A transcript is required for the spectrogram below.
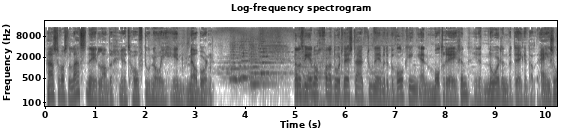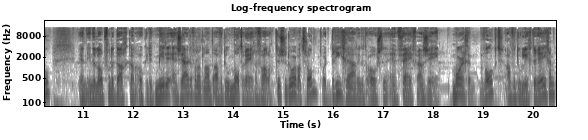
Haase was de laatste Nederlander in het hoofdtoernooi in Melbourne. Dan het weer nog van het noordwesten uit toenemende bewolking en motregen. In het noorden betekent dat ijzel. En in de loop van de dag kan ook in het midden en zuiden van het land af en toe motregen vallen. Tussendoor wat zon, het wordt 3 graden in het oosten en 5 aan zee. Morgen bewolkt, af en toe lichte regen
